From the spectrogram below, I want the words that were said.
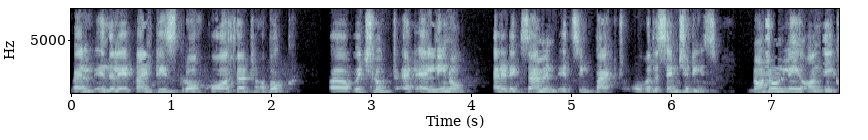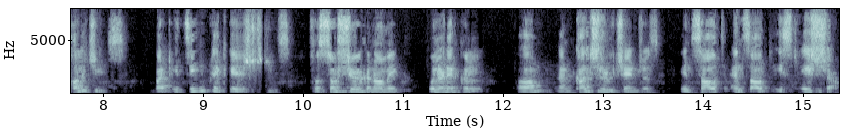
Well, in the late 90s, Grove co-authored a book uh, which looked at El Nino and it examined its impact over the centuries, not only on the ecologies, but its implications for socio-economic, political, um, and cultural changes in South and Southeast Asia.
